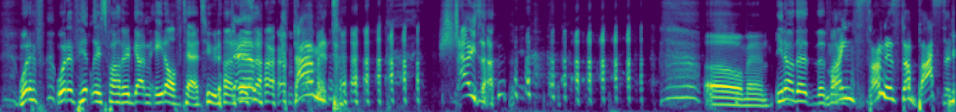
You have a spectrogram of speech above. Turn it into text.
time. What if what if Hitler's father had gotten Adolf tattooed on his arm? damn it! Scheiße! Oh man, you know the the funny- Mein son is der Bastard.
